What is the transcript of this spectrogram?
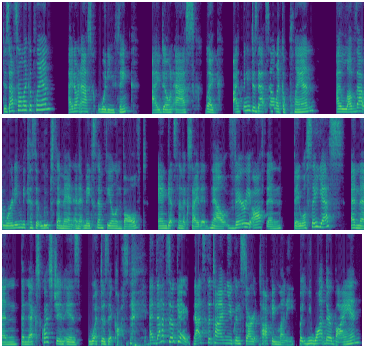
Does that sound like a plan? I don't ask, what do you think? I don't ask, like, I think, does that sound like a plan? I love that wording because it loops them in and it makes them feel involved and gets them excited. Now, very often they will say yes. And then the next question is, what does it cost? and that's okay. That's the time you can start talking money. But you want their buy in.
